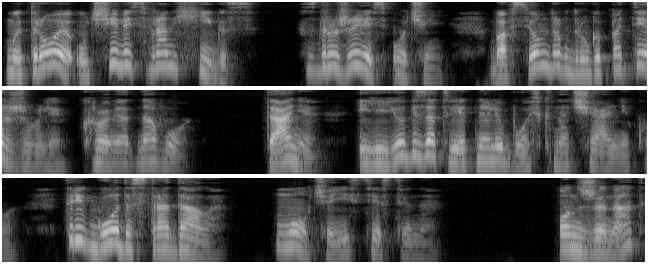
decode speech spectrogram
Мы трое учились в Ранхигас, сдружились очень, во всем друг друга поддерживали, кроме одного. Таня и ее безответная любовь к начальнику. Три года страдала, молча, естественно. Он женат,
